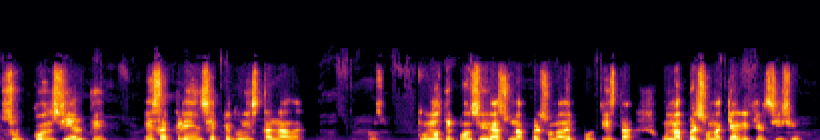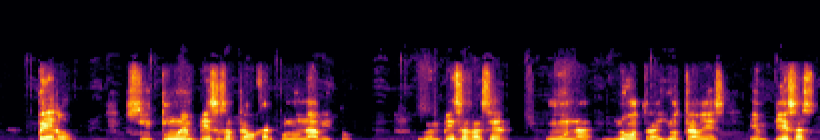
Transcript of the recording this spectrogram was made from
subconsciente, esa creencia quedó instalada. Pues tú no te consideras una persona deportista, una persona que haga ejercicio, pero si tú empiezas a trabajar con un hábito, lo empiezas a hacer una y otra y otra vez, empiezas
